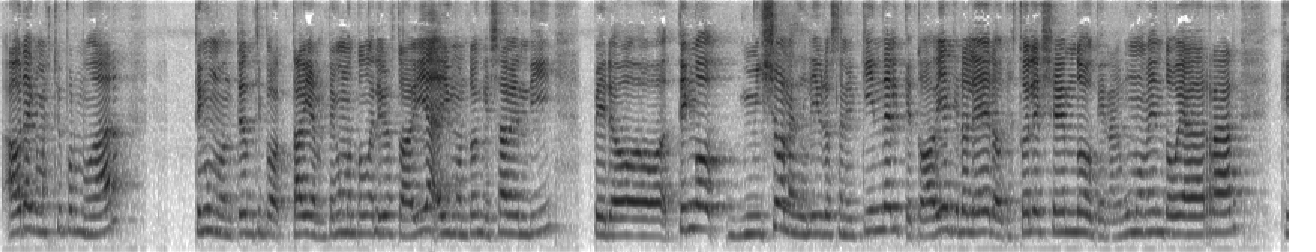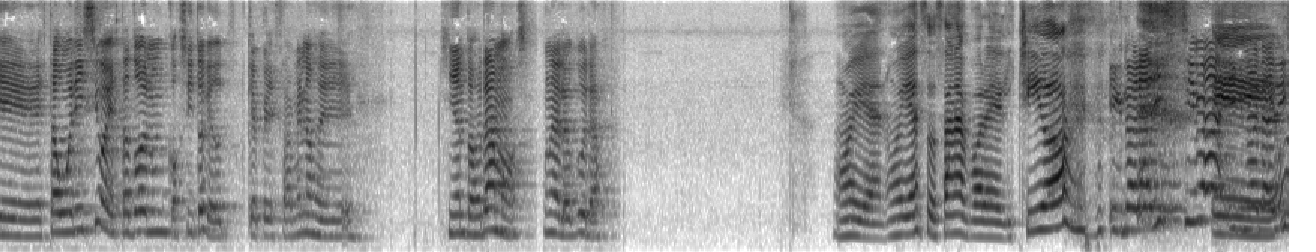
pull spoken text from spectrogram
ahora que me estoy por mudar, tengo un montón, tipo, está bien, tengo un montón de libros todavía, hay un montón que ya vendí, pero tengo millones de libros en el Kindle que todavía quiero leer o que estoy leyendo o que en algún momento voy a agarrar, que está buenísimo y está todo en un cosito que, que pesa menos de 500 gramos, una locura. Muy bien, muy bien, Susana, por el chivo. Ignoradísima, Eh, ignoradísima.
